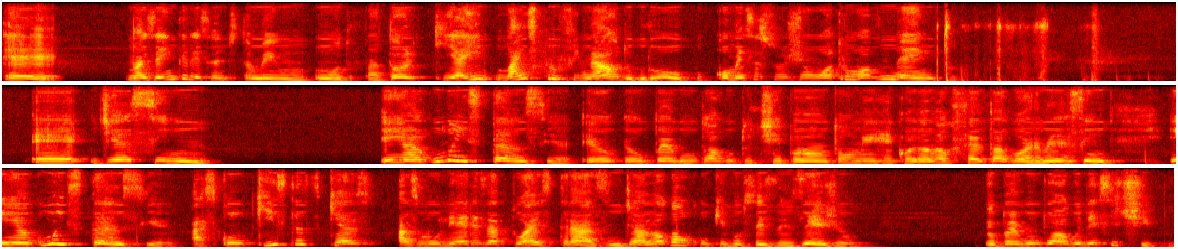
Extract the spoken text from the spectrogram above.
É, mas é interessante também um, um outro fator, que aí, mais pro final do grupo, começa a surgir um outro movimento. É, de assim, em alguma instância, eu, eu pergunto algo do tipo, eu não estou me recordando ao certo agora, mas assim, em alguma instância, as conquistas que as, as mulheres atuais trazem dialogam com o que vocês desejam? Eu pergunto algo desse tipo.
